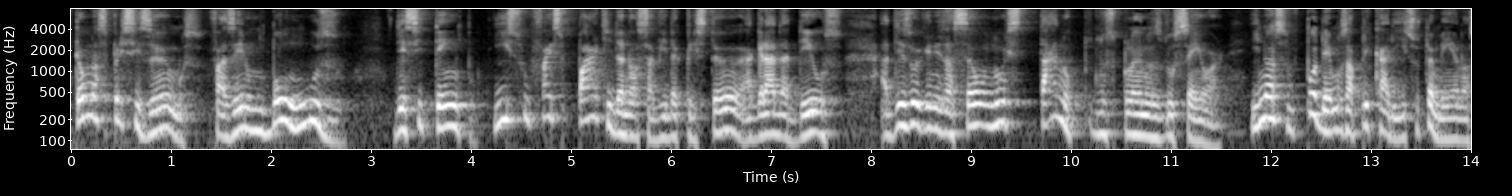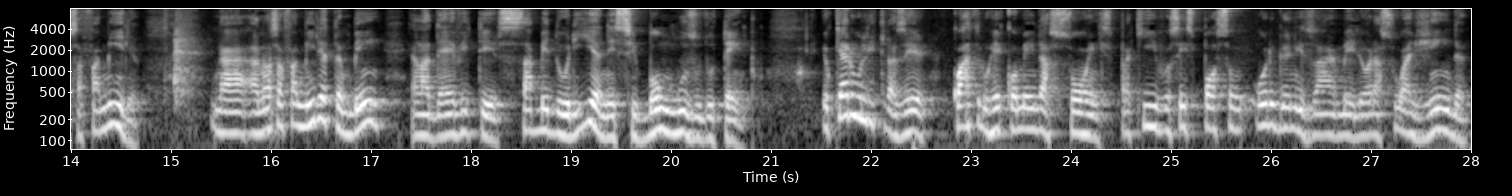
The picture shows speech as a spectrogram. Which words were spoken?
Então nós precisamos fazer um bom uso desse tempo. Isso faz parte da nossa vida cristã, agrada a Deus. A desorganização não está no, nos planos do Senhor. E nós podemos aplicar isso também à nossa família. Na, a nossa família também ela deve ter sabedoria nesse bom uso do tempo. Eu quero lhe trazer quatro recomendações para que vocês possam organizar melhor a sua agenda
